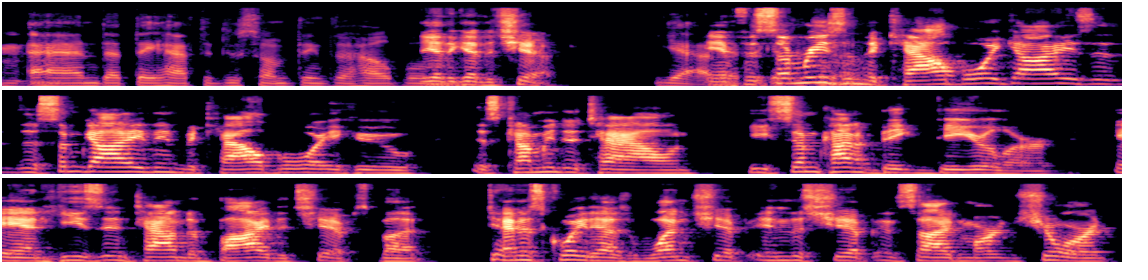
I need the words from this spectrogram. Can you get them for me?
Mhm. and that they have to do something to help him. Yeah, they get the chip. Yeah. and for some the reason, chip. the cowboy guys, there's some guy named the cowboy who is coming to town. He's some kind of big dealer, and he's in town to buy the chips. But Dennis Quaid has one chip in the ship inside Martin Short,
